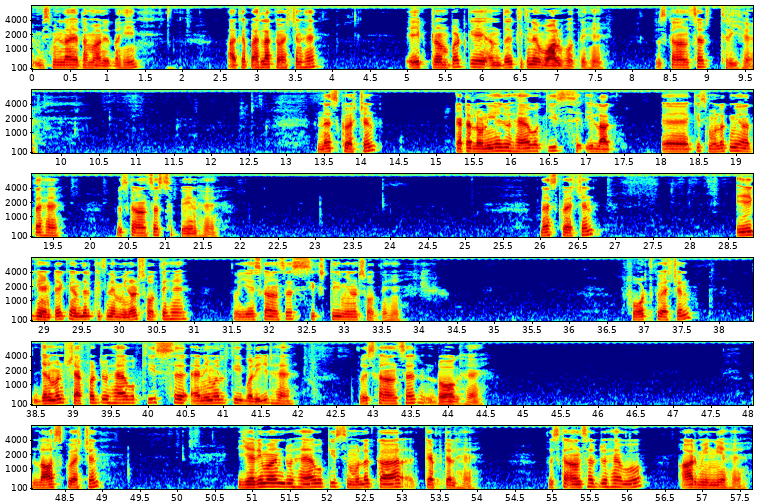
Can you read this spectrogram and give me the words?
बिसमीम आज का पहला क्वेश्चन है, एक ट्रम्पट के अंदर कितने वाल्व होते हैं? तो इसका आंसर थ्री है। नेक्स्ट क्वेश्चन कैटालोनिया जो है वो किस इलाक किस मुल्क में आता है? तो इसका आंसर स्पेन है। नेक्स्ट क्वेश्चन एक घंटे के अंदर कितने मिनट्स होते हैं? तो ये इसका आंसर सिक्सटी मिनट्स होते हैं। फोर्थ क्वेश्चन जर्मन शेफर जो है वो किस एनिमल की ब्रीड है? तो इसका आंसर डॉग है। लास्ट क्वेश्चन, यरीमान जो है वो किस मुल्क का कैपिटल है? तो इसका आंसर जो है वो आर्मीनिया है।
